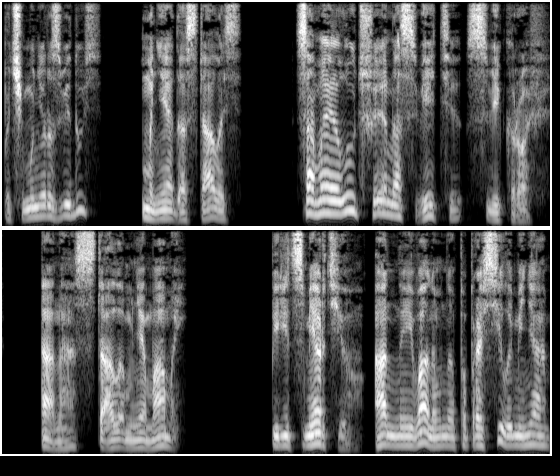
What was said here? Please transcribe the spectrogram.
Почему не разведусь? Мне досталась самая лучшая на свете свекровь. Она стала мне мамой. Перед смертью Анна Ивановна попросила меня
